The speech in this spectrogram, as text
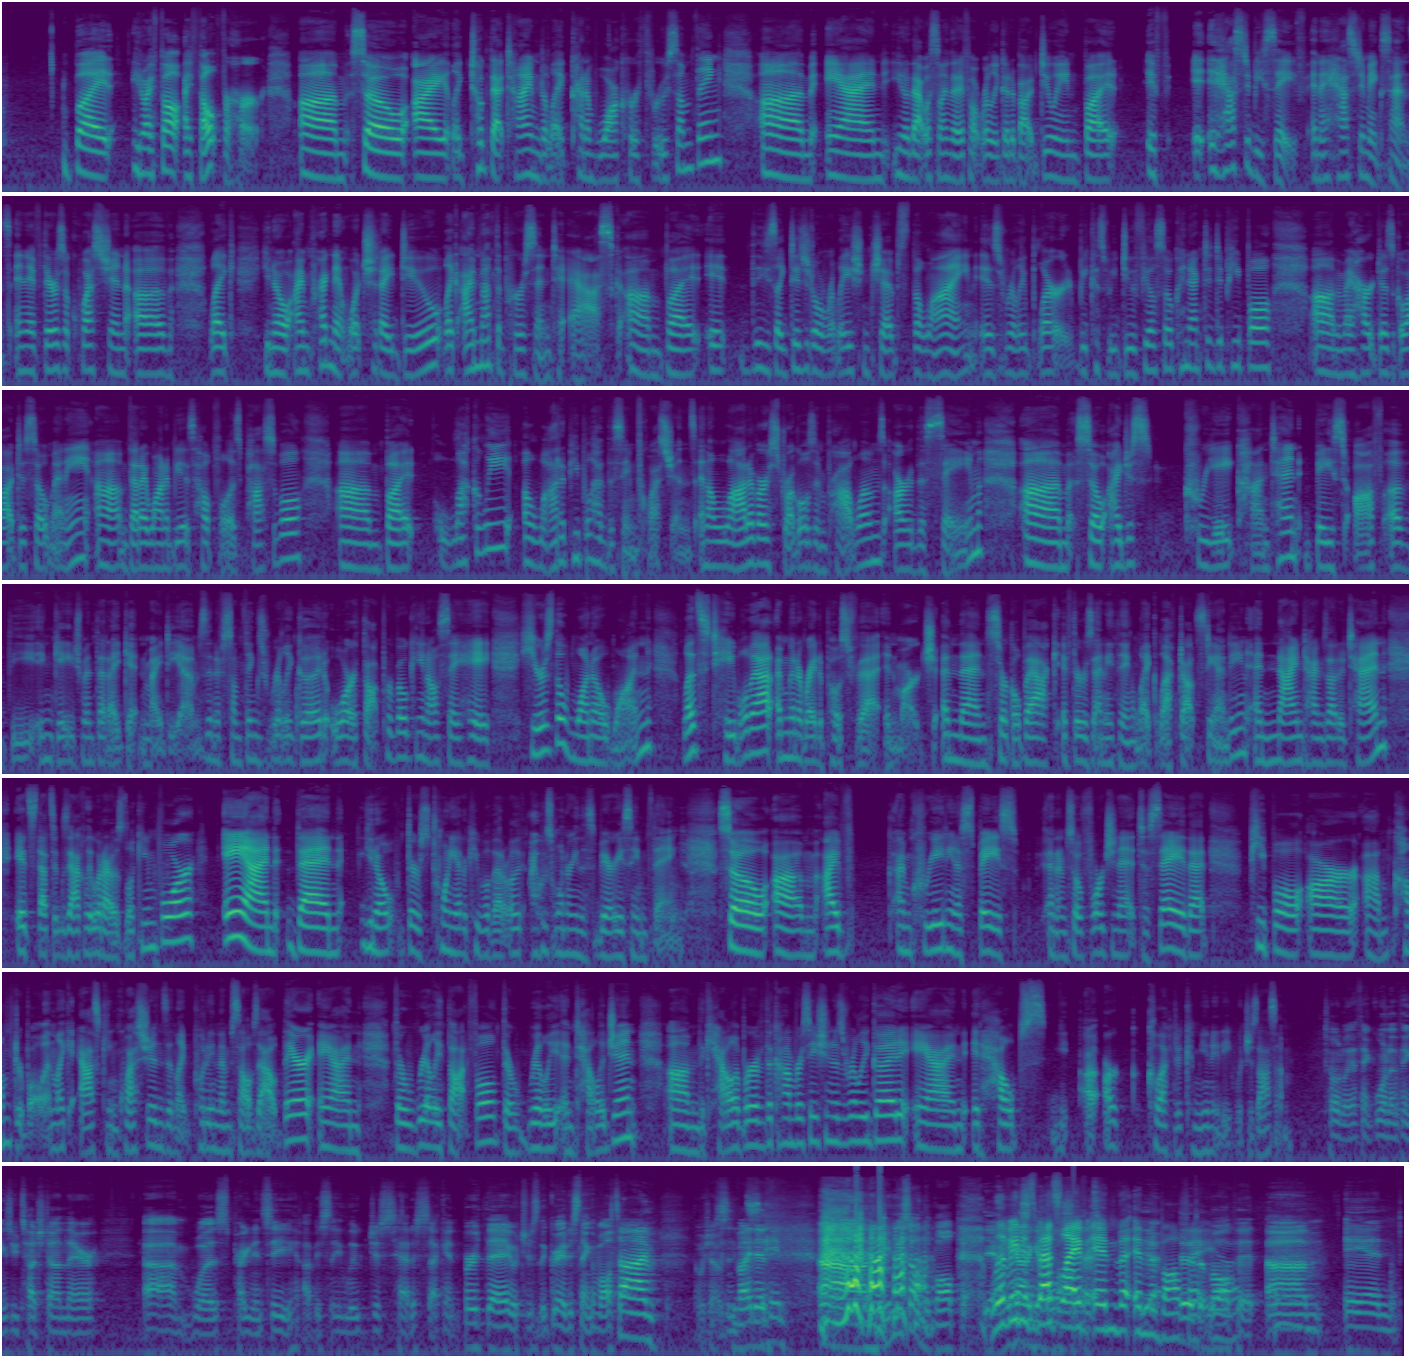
but you know i felt i felt for her. Um, so i like took that time to like kind of walk her through something. Um, and you know that was something that i felt really good about doing. But if it, it has to be safe and it has to make sense. And if there's a question of like, you know, I'm pregnant, what should I do? Like, I'm not the person to ask. Um, but it these like digital relationships, the line is really blurred because we do feel so connected to people. Um, my heart does go out to so many um, that I want to be as helpful as possible. Um, but luckily, a lot of people have the same questions, and a lot of our struggles and problems are the same. Um, so I just create content based off of the engagement that I get in my DMs. And if something's really good or thought provoking, I'll say, hey, here's the 101. Let's table that. I'm going to write a post for that in March and then circle back if there's anything like left outstanding. And nine times out of 10, it's that's exactly what I was looking for. And then, you know, there's 20 other people that are like, I was wondering this very same thing. Yeah. So um, I've, I'm creating a space and I'm so fortunate to say that people are um, comfortable and like asking questions and like putting themselves out there and they're really thoughtful they're really intelligent um, the caliber of the conversation is really good and it helps our collective community which is awesome totally i think one of the things you touched on there um, was pregnancy obviously luke just had a second birthday which is the greatest thing of all time I wish I was invited. Um, we miss on the ball pit. Yeah, Living his best life pit. in the in yeah, the ball pit. The ball yeah. pit. Um, and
